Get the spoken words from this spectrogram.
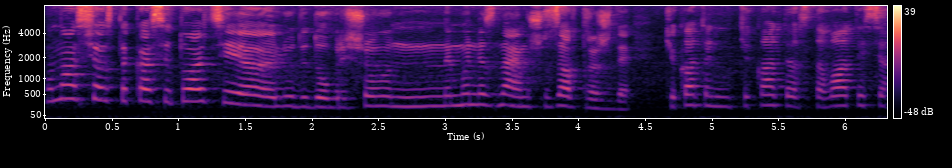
У нас зараз така ситуація, люди добрі, що ми не знаємо, що завтра жде. Тікати, не тікати, оставатися.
